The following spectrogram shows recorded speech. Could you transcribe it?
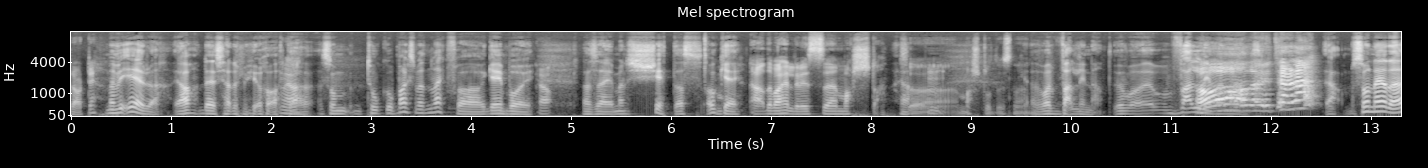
rart i. Men vi er jo der. Ja, det skjedde mye rart Ja. der. Som tok oppmerksomheten vekk fra Gameboy. Ja. La oss si. Men shit, ass. Ok. Ja, det var heldigvis eh, mars, da. Ja. Så mars 2001. Det var veldig nært. Det var veldig, veldig nært. det er irriterende! Ja, sånn er det.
